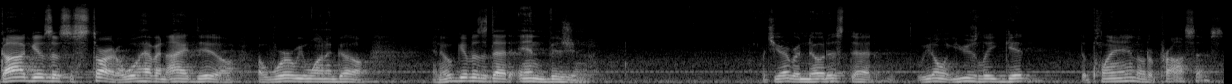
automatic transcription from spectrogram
God gives us a start, or we'll have an idea of where we want to go, and He'll give us that end vision. But you ever notice that we don't usually get the plan or the process?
